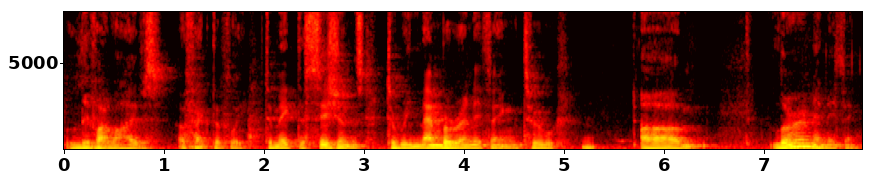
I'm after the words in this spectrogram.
live our lives effectively, to make decisions, to remember anything, to um, learn anything.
